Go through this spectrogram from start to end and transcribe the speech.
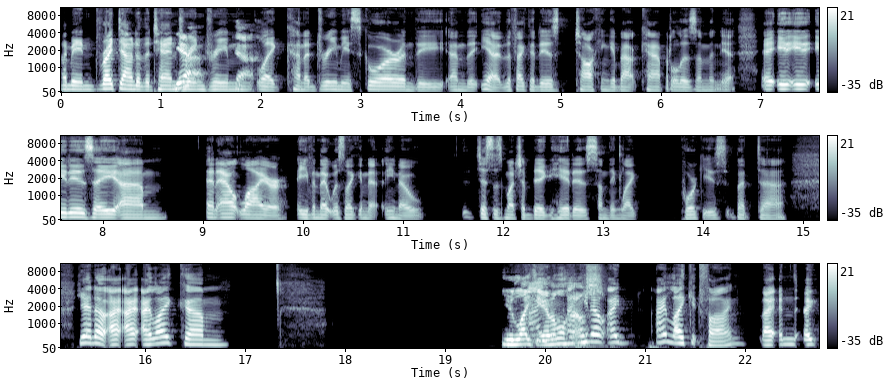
I mean, right down to the Tangerine Yeah, Dream, yeah. like kind of dreamy score, and the and the yeah, the fact that it is talking about capitalism, and yeah, it it, it is a um an outlier, even though it was like an you know just as much a big hit as something like Porky's. But uh yeah, no, I I, I like um You like I- Animal I- House? you know, I I like it fine. I, and I,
